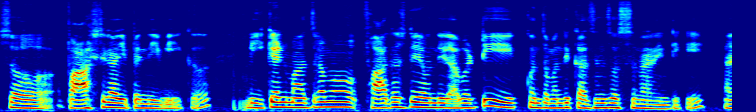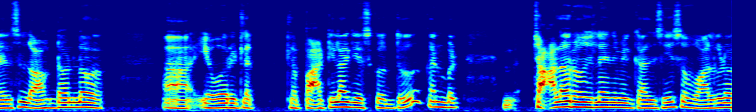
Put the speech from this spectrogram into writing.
సో ఫాస్ట్గా అయిపోయింది ఈ వీక్. వీకెండ్ మాత్రము ఫాదర్స్ డే ఉంది కాబట్టి కొంతమంది కజిన్స్ వస్తున్నారు ఇంటికి. నాకు తెలుసు లాక్డౌన్లో ఎవరు ఇట్లా ఇట్లా పార్టీలాగా చేసుకోవద్దు. కానీ బట్ చాలా రోజులైంది మేము కలిసి సో వాళ్ళు కూడా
